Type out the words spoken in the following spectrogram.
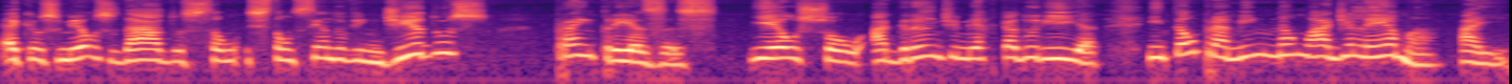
é que os meus dados são, estão sendo vendidos para empresas e eu sou a grande mercadoria. Então, para mim, não há dilema aí.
